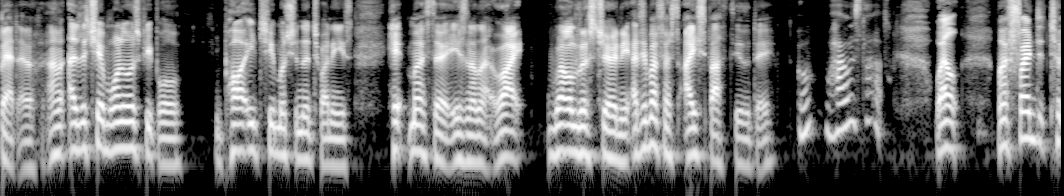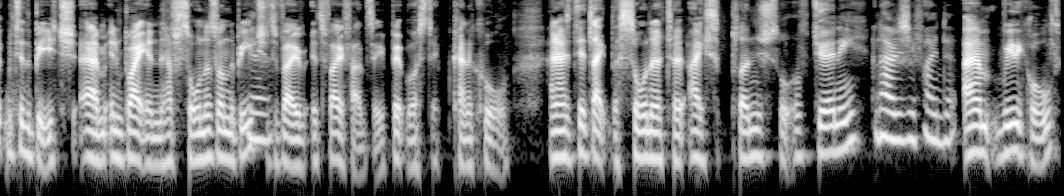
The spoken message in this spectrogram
better. I, I literally am one of those people who partied too much in their 20s, hit my 30s, and I'm like, right, wellness journey. I did my first ice bath the other day. How is that? Well, my friend took me to the beach um, in Brighton. They have saunas on the beach. Yeah. It's very, it's very fancy, bit rustic, kind of cool. And I did like the sauna to ice plunge sort of journey. And how did you find it? I am really cold.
